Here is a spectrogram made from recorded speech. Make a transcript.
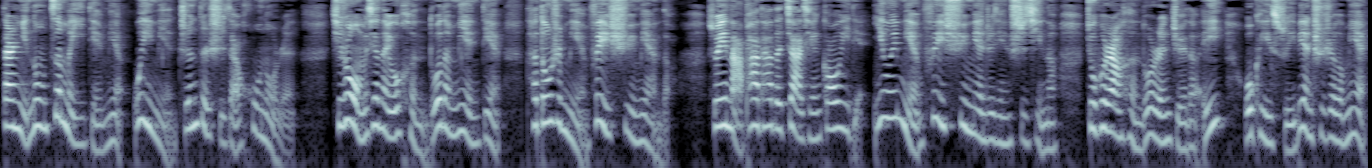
但是你弄这么一点面，未免真的是在糊弄人。其实我们现在有很多的面店，它都是免费续面的。所以，哪怕它的价钱高一点，因为免费续面这件事情呢，就会让很多人觉得，哎，我可以随便吃这个面，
